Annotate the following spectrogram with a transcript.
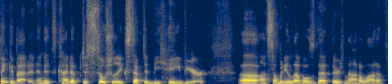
think about it. And it's kind of just socially accepted behavior uh, on so many levels that there's not a lot of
